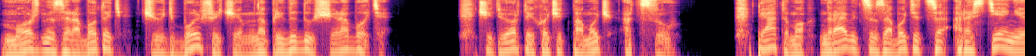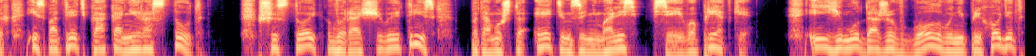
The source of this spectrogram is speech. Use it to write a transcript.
можно заработать чуть больше, чем на предыдущей работе. Четвертый хочет помочь отцу. Пятому нравится заботиться о растениях и смотреть, как они растут. Шестой выращивает рис, потому что этим занимались все его предки. И ему даже в голову не приходит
